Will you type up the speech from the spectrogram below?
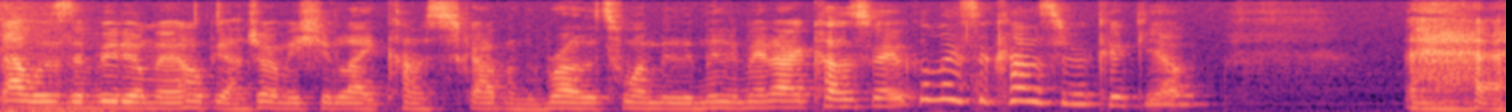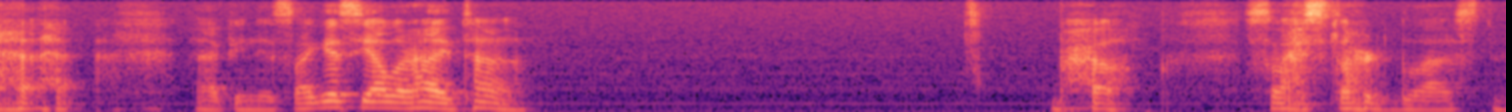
That was the video, man. Hope y'all enjoyed. Make sure you like, comment, subscribe on the road to 1 million, million, man. Alright, comments, man. Go like some comments real quick, yo. Happiness. I guess y'all are hyped, huh? Bro. So I started blasting.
